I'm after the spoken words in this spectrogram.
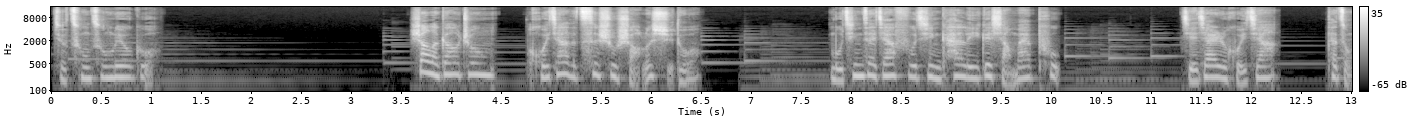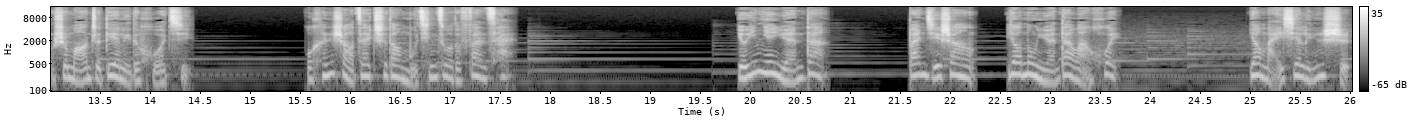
就匆匆溜过。上了高中，回家的次数少了许多。母亲在家附近开了一个小卖铺。节假日回家，她总是忙着店里的活计。我很少再吃到母亲做的饭菜。有一年元旦，班级上要弄元旦晚会，要买一些零食，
